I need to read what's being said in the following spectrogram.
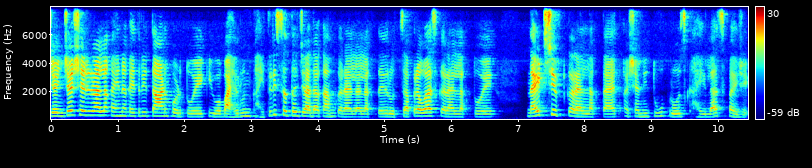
ज्यांच्या शरीराला काही ना काहीतरी ताण पडतोय किंवा बाहेरून काहीतरी सतत जादा काम करायला लागतंय रोजचा प्रवास करायला लागतोय नाईट शिफ्ट करायला लागत आहेत अशांनी तूप रोज खायलाच पाहिजे.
